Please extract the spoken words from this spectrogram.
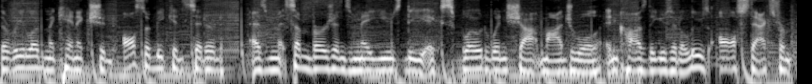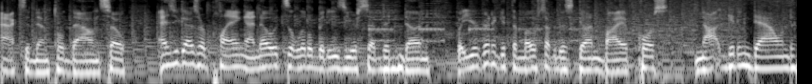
The reload mechanic should also be considered as some versions may use the explode when shot module and cause the user to lose all stacks from accidental down. So as you guys are playing, I know it's a little bit easier said than done, but you're going to get the most out of this gun by, of course, not getting downed,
